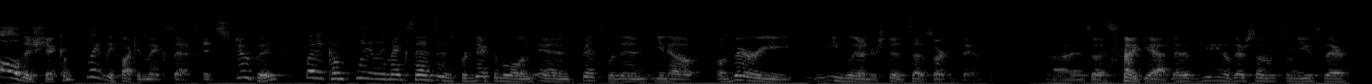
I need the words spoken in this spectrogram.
all this shit completely fucking makes sense. It's stupid, but it completely makes sense and is predictable and, and fits within you know a very easily understood set of circumstances. Uh, and so it's like, yeah, there, you know, there's some some use there.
